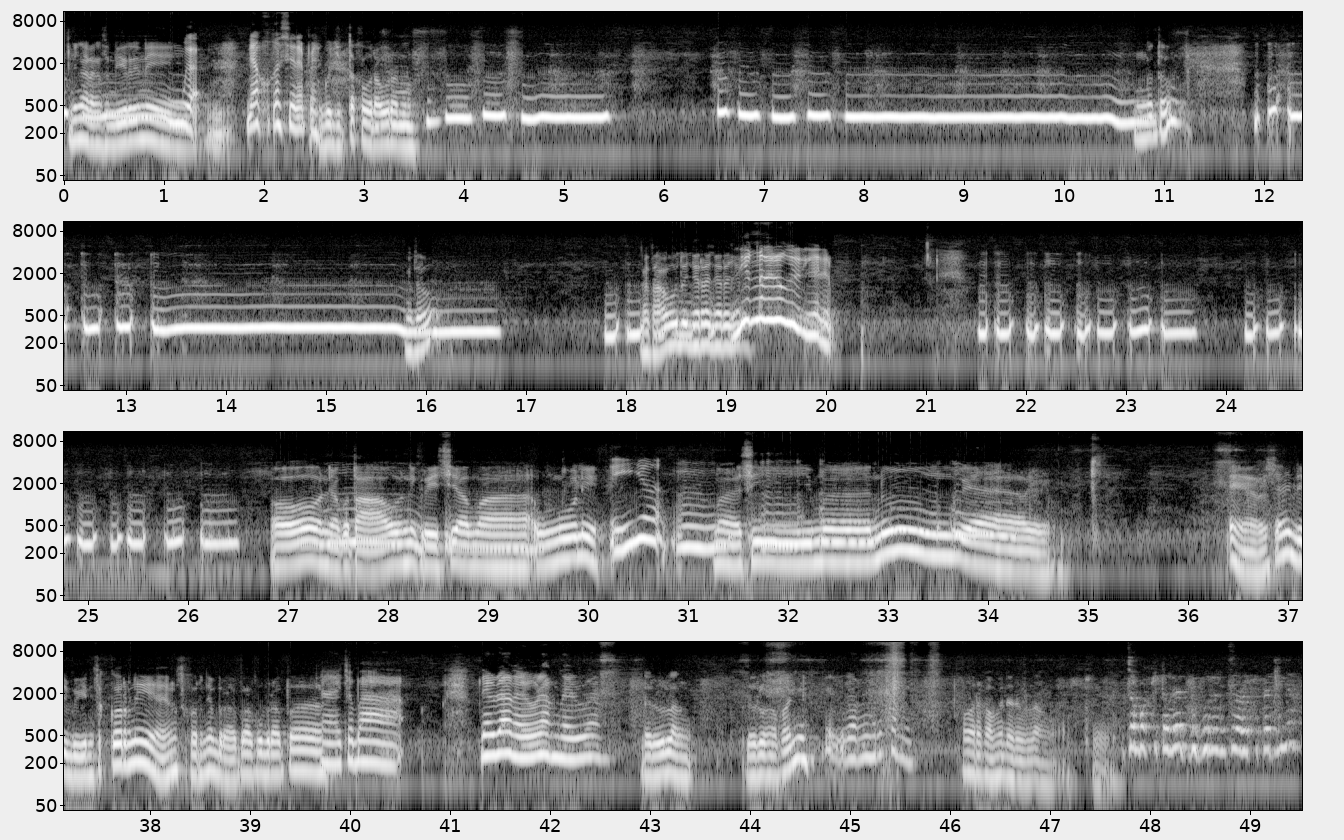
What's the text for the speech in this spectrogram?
Ini ngarang sendiri nih. Enggak. Ini aku kasih rap ya. Gue jetak aura-aura nih. Enggak tau Enggak tau nggak tahu udah nyerah nyerah Dia nggak nggak ada. oh ini aku tahu nih Krisya sama Ungu nih Iya. masih menunggu ya eh harusnya dibikin skor nih yang skornya berapa aku berapa Nah, coba. Dari ulang, dari ulang, dari ulang. dari ulang dari ulang apanya Dari ulang merekam ya. Oh rekamnya dari ulang oke Coba kita lihat dengerin suara kita dia.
